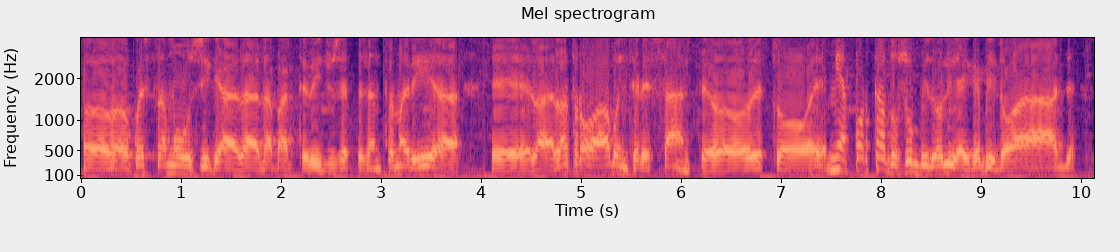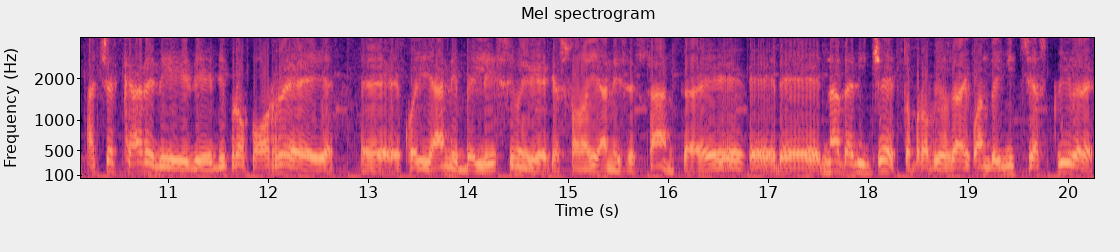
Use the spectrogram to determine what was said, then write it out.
uh, questa musica da, da, parte di Giuseppe Santamaria eh, la, la, trovavo interessante, detto, eh, mi ha portato subito lì, hai capito, a, a cercare di, di, di proporre eh, quegli anni bellissimi che, che, sono gli anni 60 ed è nata di getto, proprio sai, quando inizi a scrivere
